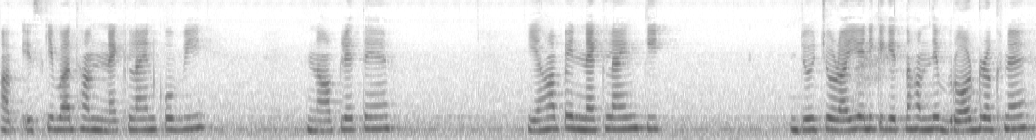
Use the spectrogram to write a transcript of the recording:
अब इसके बाद हम नेक लाइन को भी नाप लेते हैं। यहाँ पे नेक लाइन की जो चौड़ाई यानी कि कितना हमने ब्रॉड रखना है,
